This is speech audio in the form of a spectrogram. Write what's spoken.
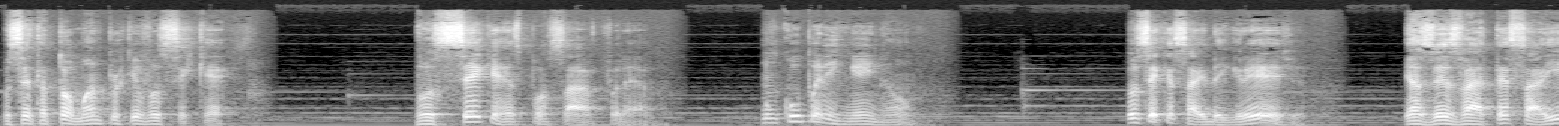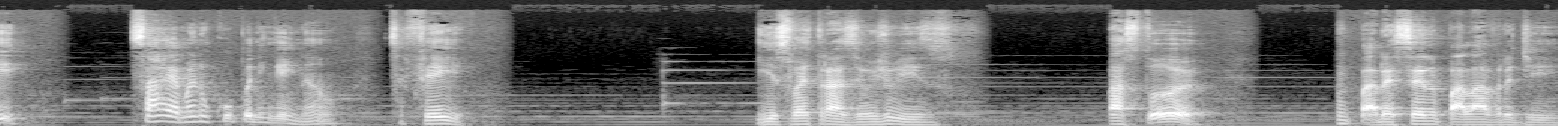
você está tomando porque você quer. Você que é responsável por ela. Não culpa ninguém, não. Você quer sair da igreja, e às vezes vai até sair, saia, mas não culpa ninguém, não. Isso é feio. E isso vai trazer o juízo. Pastor, parecendo palavra de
